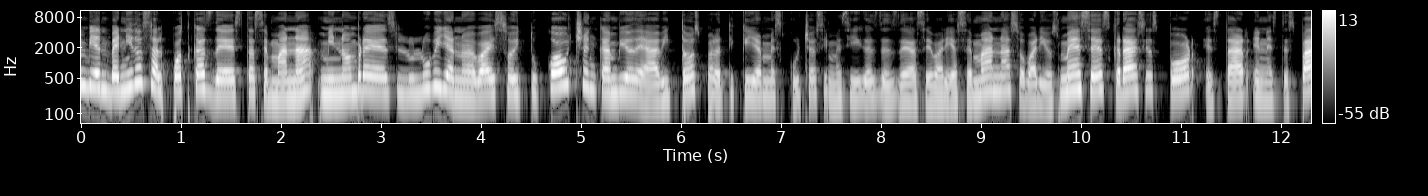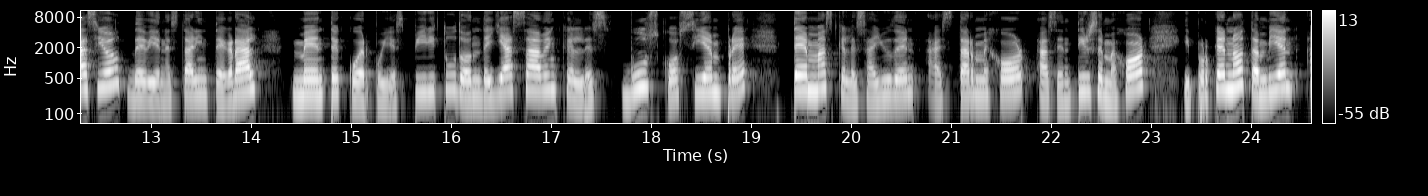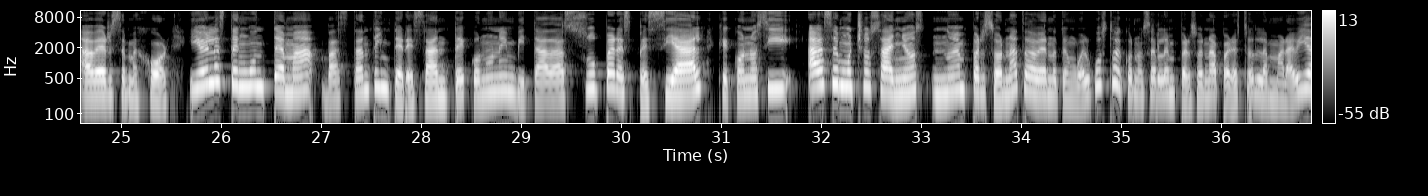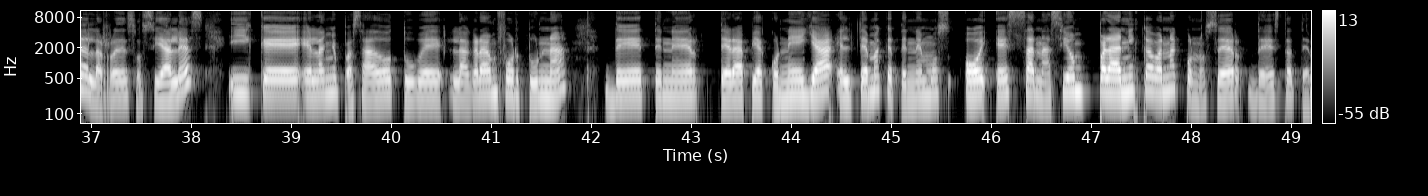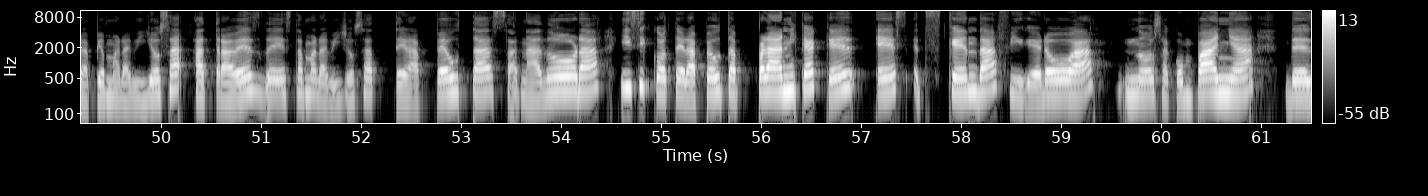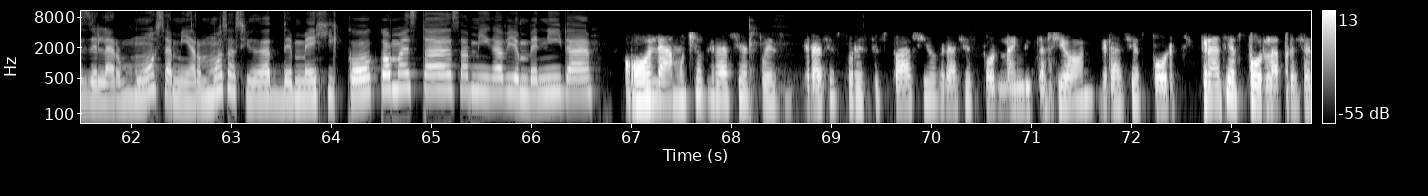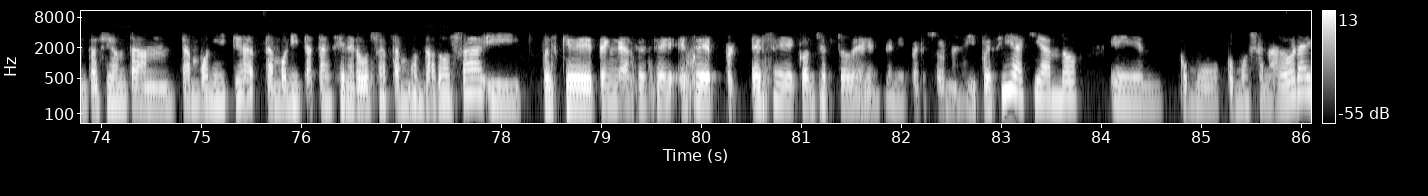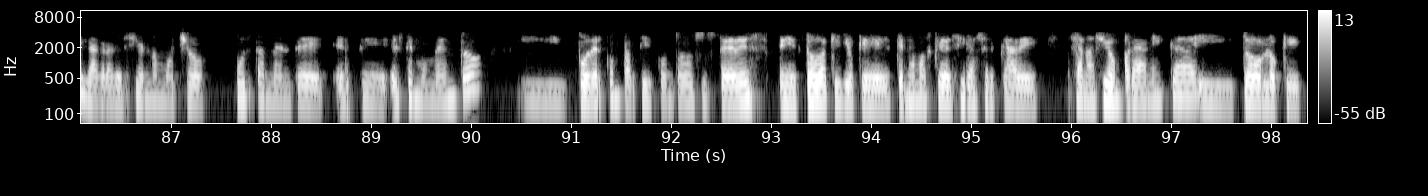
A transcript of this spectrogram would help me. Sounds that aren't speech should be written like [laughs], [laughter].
Bienvenidos al podcast de esta semana. Mi nombre es Lulu Villanueva y soy tu coach en cambio de hábitos. Para ti que ya me escuchas y me sigues desde hace varias semanas o varios meses, gracias por estar en este espacio de bienestar integral, mente, cuerpo y espíritu, donde ya saben que les busco siempre temas que les ayuden a estar mejor, a sentirse mejor y, ¿por qué no?, también a verse mejor. Y hoy les tengo un tema bastante interesante con una invitada súper especial que conocí hace muchos años, no en persona, todavía no tengo el gusto de conocerla en persona, pero esto es la maravilla de las redes sociales y que el año pasado tuve la gran fortuna de tener terapia con ella. El tema que tenemos hoy es sanación pránica. Van a conocer de esta terapia maravillosa a través de esta maravillosa terapeuta, sanadora y psicoterapeuta pránica que es Skenda Figueroa. Nos acompaña desde la hermosa, mi hermosa ciudad de México. ¿Cómo estás, amiga? Bienvenida. Hola, muchas gracias. Pues gracias por este espacio, gracias por la invitación, gracias por gracias por la presentación tan tan bonita, tan bonita, tan generosa, tan bondadosa y pues que tengas ese ese ese concepto de, mi persona. Y pues sí, aquí ando eh, como como sanadora y agradeciendo mucho justamente este este momento y poder compartir con todos ustedes eh, todo aquello que tenemos que decir acerca de sanación pránica y todo lo que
